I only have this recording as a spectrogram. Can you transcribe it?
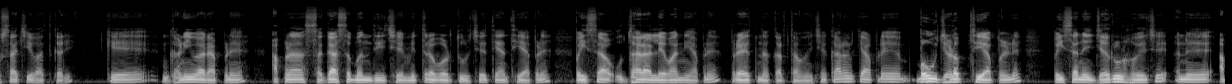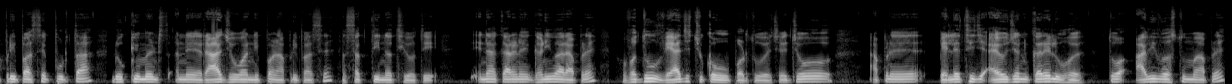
સાચી વાત કરી કે ઘણીવાર આપણે આપણા સગા સંબંધી છે, મિત્ર વર્તુળ છે, ત્યાંથી આપણે પૈસા ઉધારા લેવાની આપણે પ્રયત્ન કરતા હોઈએ છીએ. કારણ કે આપણે બહુ ઝડપથી આપણને પૈસાની જરૂર હોય છે અને આપણી પાસે પૂરતા ડોક્યુમેન્ટ્સ અને રાહ જોવાની પણ આપણી પાસે શક્તિ નથી હોતી. એના કારણે ઘણીવાર આપણે વધુ વ્યાજ ચૂકવવું પડતું હોય છે. જો આપણે પહેલેથી જ આયોજન કરેલું હોય, તો આવી વસ્તુમાં આપણે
